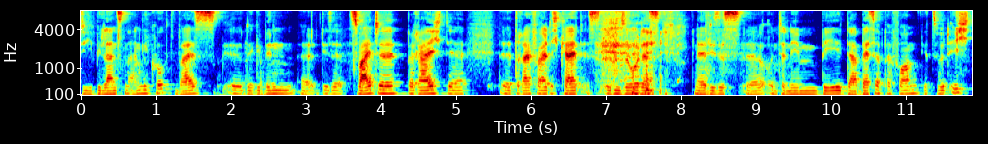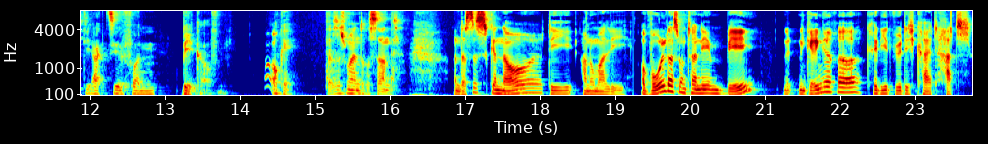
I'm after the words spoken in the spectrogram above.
die Bilanzen angeguckt, weiß, äh, der Gewinn, äh, dieser zweite Bereich der Dreifaltigkeit ist eben so, dass dieses Unternehmen B da besser performt. Jetzt würde ich die Aktie von B kaufen. Okay, das ist schon mal interessant. Und das ist genau die Anomalie. Obwohl das Unternehmen B eine geringere Kreditwürdigkeit hat,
